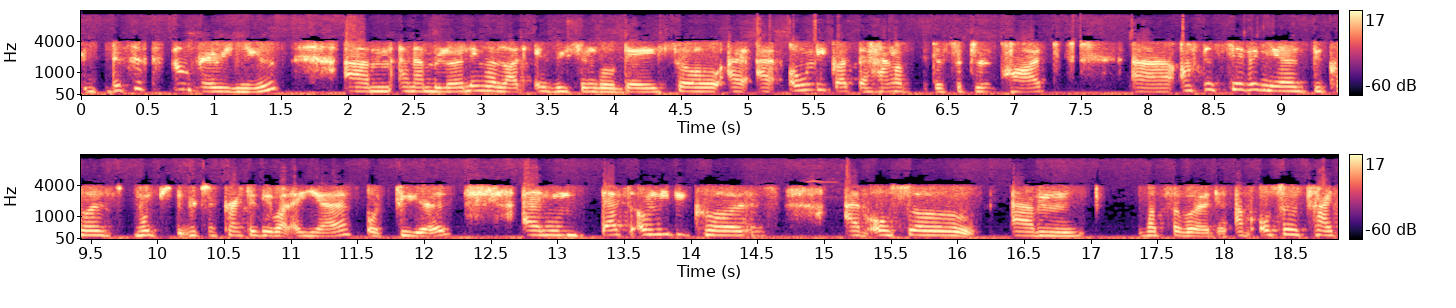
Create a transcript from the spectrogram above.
this is still very new, um, and I'm learning a lot every single day. So I, I only got the hang of the discipline part uh, after seven years, because which which is practically what a year or two years, and that's only because I've also. Um, what's the word? I've also tried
